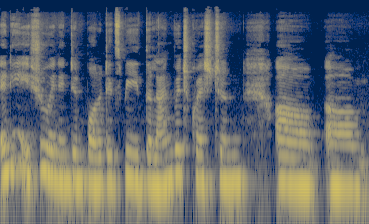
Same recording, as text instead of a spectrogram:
any issue in Indian politics, be it the language question, uh, um,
